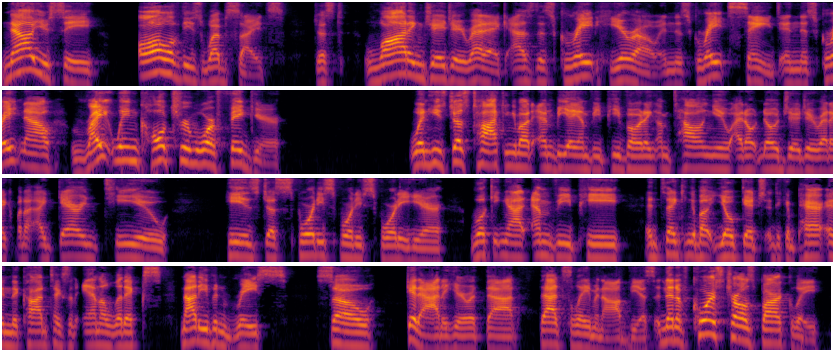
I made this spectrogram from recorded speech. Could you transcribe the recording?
now you see all of these websites just lauding JJ Redick as this great hero and this great saint and this great now right wing culture war figure when he's just talking about NBA MVP voting. I'm telling you, I don't know JJ Redick, but I guarantee you he is just sporty, sporty, sporty here, looking at MVP and thinking about Jokic in the compare in the context of analytics, not even race. So get out of here with that. That's lame and obvious. And then, of course, Charles Barkley,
